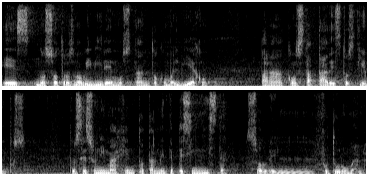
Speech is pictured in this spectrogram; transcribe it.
es nosotros no viviremos tanto como el viejo para constatar estos tiempos. Entonces es una imagen totalmente pesimista sobre el futuro humano.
